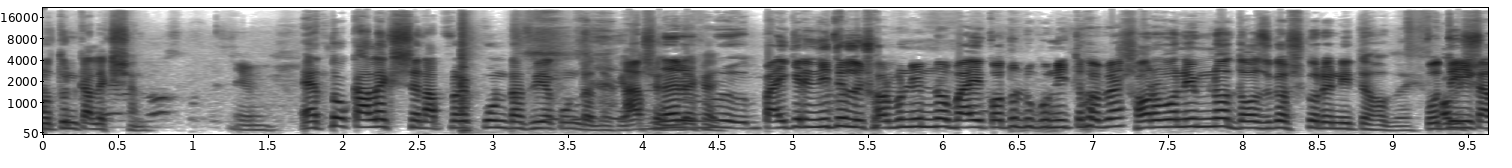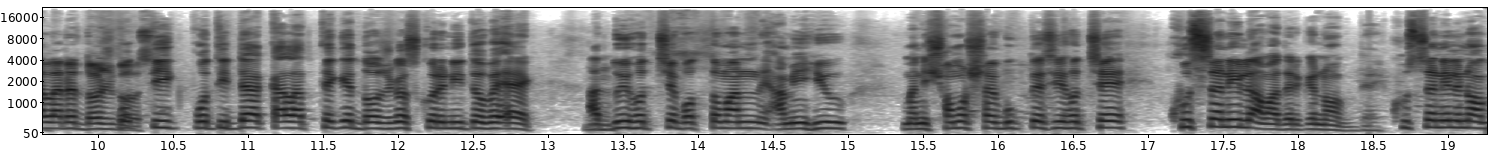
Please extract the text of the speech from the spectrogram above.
নতুন কালেকশন এত কালেকশন আপনার কোনটা থুয়া কোনটা দেখে আপনার। পাইকারি নিতে হলে সর্বনিম্ন বাই কতটুকু নিতে হবে? সর্বনিম্ন দশ গজ করে নিতে হবে প্রতি। কালারের দশ গজ? প্রতি প্রতিটা কালার থেকে দশ গজ করে নিতে হবে এক। আর দুই হচ্ছে বর্তমান আমি হিউ মানে সমস্যায় ভুগতেছি হচ্ছে খুচরা নিলে আমাদেরকে নক দেয়। খুচরা নিলে নক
